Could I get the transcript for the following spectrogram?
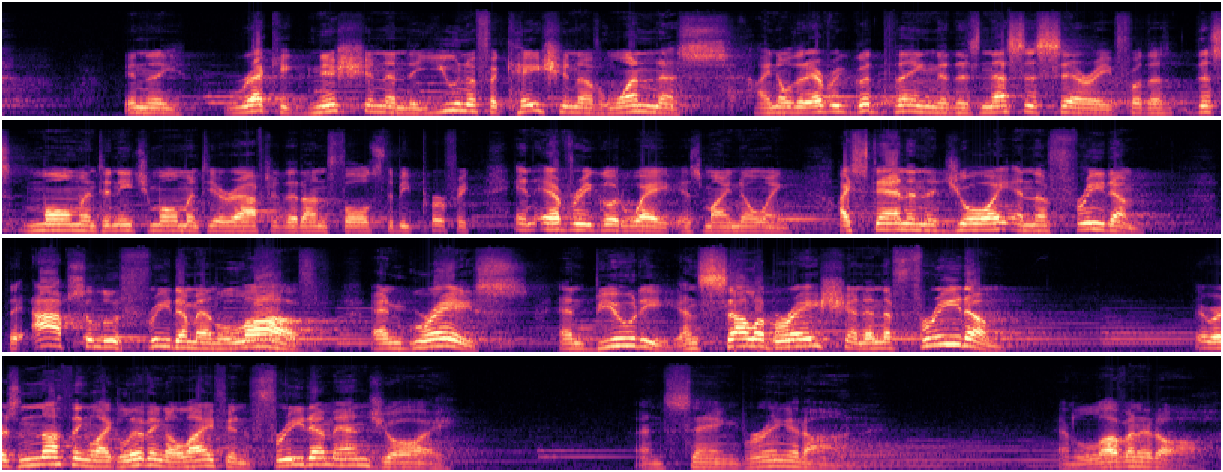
in the recognition and the unification of oneness. I know that every good thing that is necessary for the, this moment and each moment hereafter that unfolds to be perfect in every good way is my knowing. I stand in the joy and the freedom, the absolute freedom and love and grace and beauty and celebration and the freedom. There is nothing like living a life in freedom and joy and saying, Bring it on and loving it all.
